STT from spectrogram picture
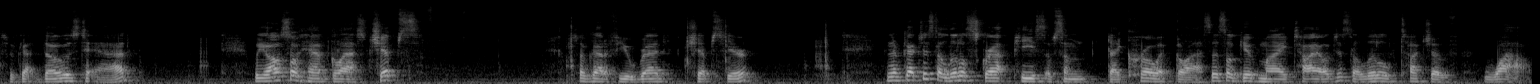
So we've got those to add. We also have glass chips. So I've got a few red chips here. And I've got just a little scrap piece of some dichroic glass. This will give my tile just a little touch of wow.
